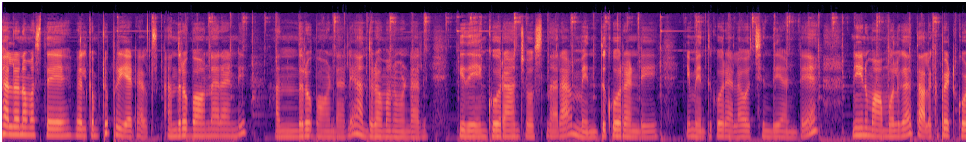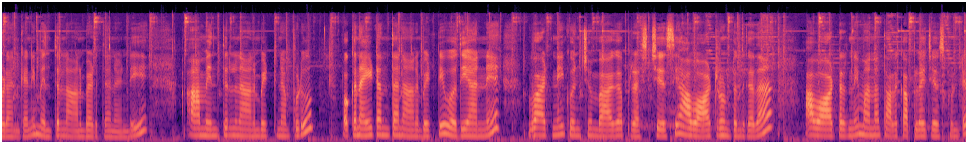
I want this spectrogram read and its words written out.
hello namaste. Welcome to Priya tales అందరూ బాగున్నారా అండి? అందరూ బాగుండాలి అందులో మనం ఉండాలి. ఇది ఏం కూర అని చూస్తున్నారా? మెంతుకూర అండి. ఈ మెంతుకూర ఎలా వచ్చింది అంటే నేను మామూలుగా తలకు పెట్టుకోవడానికని మెంతులు నానబెడతానండి. ఆ మెంతులు నానబెట్టినప్పుడు ఒక నైట్ అంతా నానబెట్టి ఉదయాన్నే వాటిని కొంచెం బాగా ప్రెస్ చేసి ఆ వాటర్ ఉంటుంది కదా ఆ వాటర్ని మన తలకు అప్లై చేసుకుంటే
